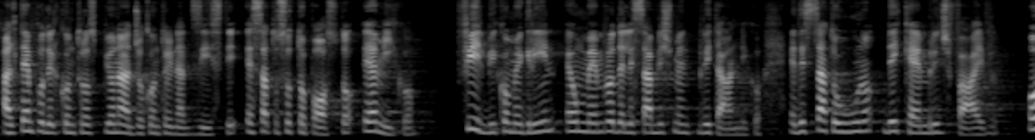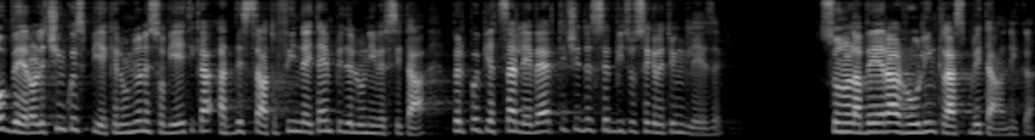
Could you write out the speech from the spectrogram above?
al tempo del controspionaggio contro i nazisti, è stato sottoposto e amico. Philby, come Green, è un membro dell'establishment britannico ed è stato uno dei Cambridge Five ovvero le cinque spie che l'Unione Sovietica ha addestrato fin dai tempi dell'università per poi piazzarle ai vertici del servizio segreto inglese. Sono la vera ruling class britannica,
